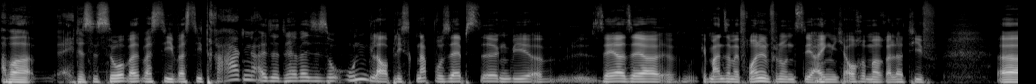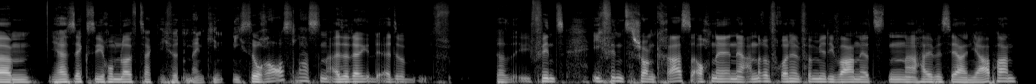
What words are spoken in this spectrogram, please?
Aber ey, das ist so, wa- was die, was die tragen, also teilweise so unglaublich knapp, wo selbst irgendwie äh, sehr, sehr äh, gemeinsame Freundin von uns, die eigentlich auch immer relativ ähm, ja, sexy rumläuft, sagt, ich würde mein Kind nicht so rauslassen. Also, da, also das, ich finde es ich find's schon krass. Auch eine, eine andere Freundin von mir, die waren jetzt ein halbes Jahr in Japan,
